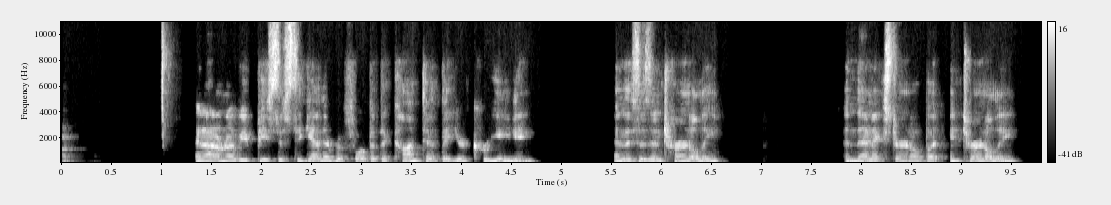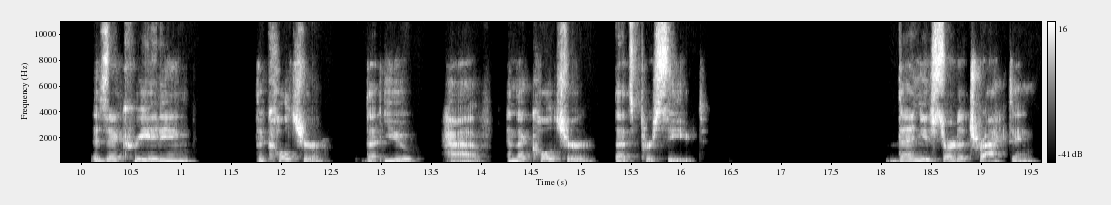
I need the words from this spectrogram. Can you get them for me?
and I don't know if you pieced this together before, but the content that you're creating and this is internally and then external, but internally, is it creating the culture that you have and that culture that's perceived? Then you start attracting,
